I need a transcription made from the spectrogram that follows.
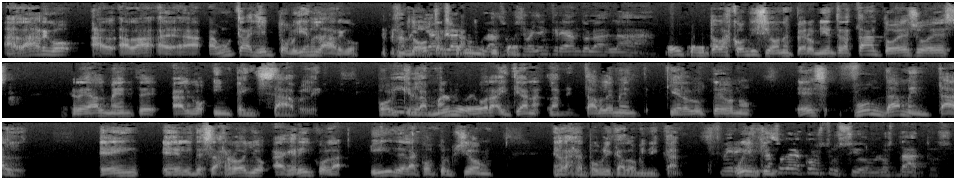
a largo, a, un trayecto bien largo, se vayan creando la, todas las condiciones, pero mientras tanto eso es realmente algo impensable, porque la mano de obra haitiana, lamentablemente, quiera usted o no, es fundamental en el desarrollo agrícola y de la construcción en la República Dominicana. Mire, en el caso de la construcción, los datos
